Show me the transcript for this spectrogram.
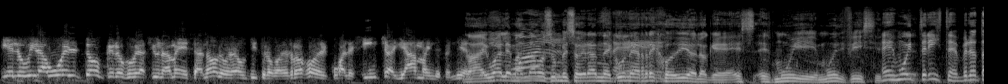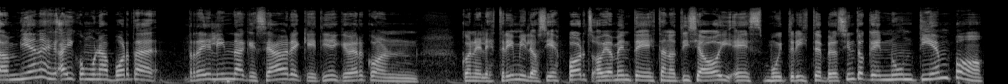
si él hubiera vuelto, creo que hubiera sido una meta, ¿no? Lograr un título con el rojo, del cual es hincha y ama a Independiente. No, igual, le mandamos un beso grande a Kun, es re jodido lo que es, es muy, muy difícil. Es muy triste, pero también hay como una puerta re linda que se abre que tiene que ver con, con el stream y los eSports. Obviamente esta noticia hoy es muy triste, pero siento que en un tiempo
